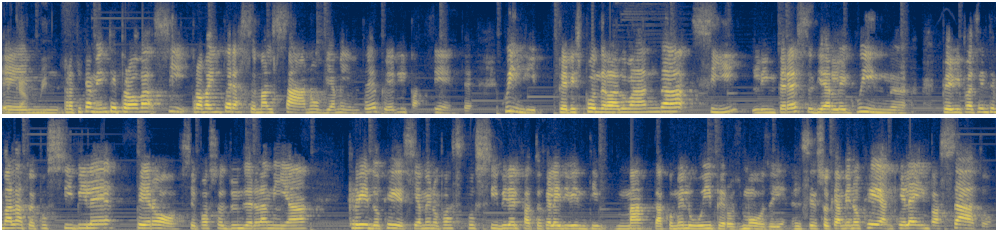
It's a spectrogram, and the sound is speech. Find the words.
ehm, praticamente prova, sì, prova interesse malsano ovviamente per il paziente. Quindi per rispondere alla domanda, sì, l'interesse di Harley Quinn per il paziente malato è possibile, però se posso aggiungere la mia, credo che sia meno possibile il fatto che lei diventi matta come lui per osmosi, nel senso che a meno che anche lei in passato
